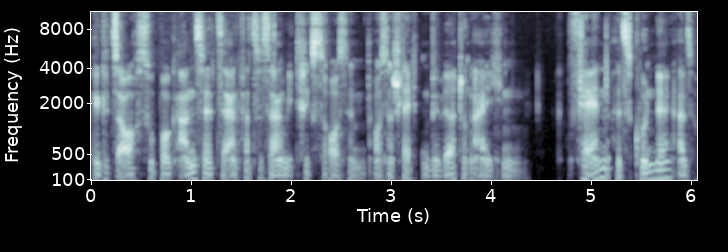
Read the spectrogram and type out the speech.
da gibt's auch super Ansätze, einfach zu sagen, wie kriegst du aus, einem, aus einer schlechten Bewertung eigentlich einen Fan als Kunde. Also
